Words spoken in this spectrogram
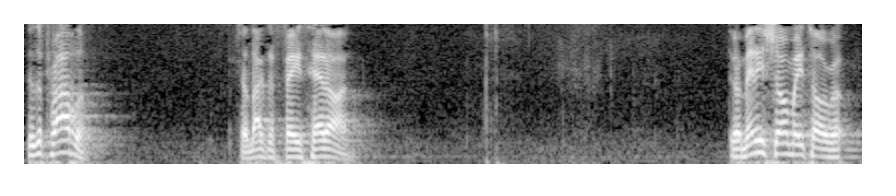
There's a problem which I'd like to face head on. There are many Shomrei Torah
